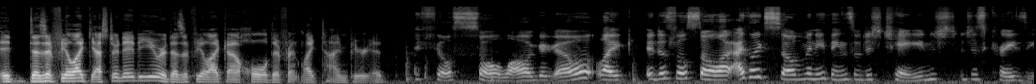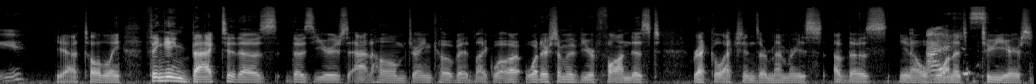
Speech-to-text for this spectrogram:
it does it feel like yesterday to you, or does it feel like a whole different like time period? it feels so long ago. Like it just feels so long. I feel like so many things have just changed. It's just crazy. Yeah, totally. Thinking back to those those years at home during COVID, like what what are some of your fondest recollections or memories of those, you know, I one just, or two years?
